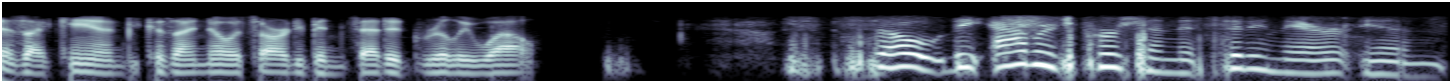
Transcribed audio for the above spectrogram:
as I can because I know it's already been vetted really well. So the average person that's sitting there in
